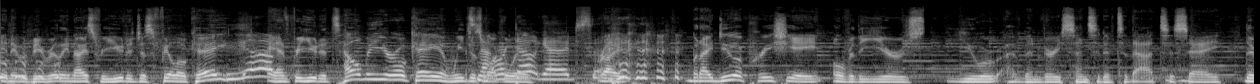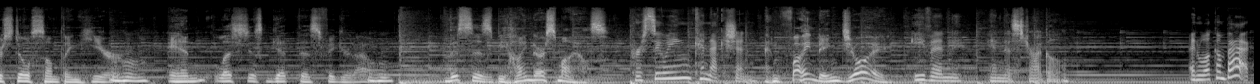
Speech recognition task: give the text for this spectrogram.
and it would be really nice for you to just feel okay, Yeah. and for you to tell me you're okay, and we it's just not walk worked away. out yet. Right. but I do appreciate over the years you have been very sensitive to that to say there's still something here Mhm. and let's just get this figured out. Mhm. This is Behind Our Smiles Pursuing connection, and Finding Joy. even in this struggle. And welcome back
